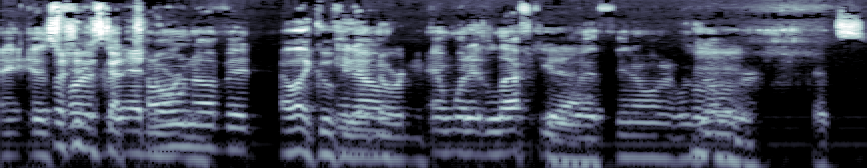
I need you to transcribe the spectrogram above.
as Especially far as the Ed tone Norton. of it. I like Goofy you know, Ed Norton. and what it left you Yeah. with. You know, when it was Hmm. over. It's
